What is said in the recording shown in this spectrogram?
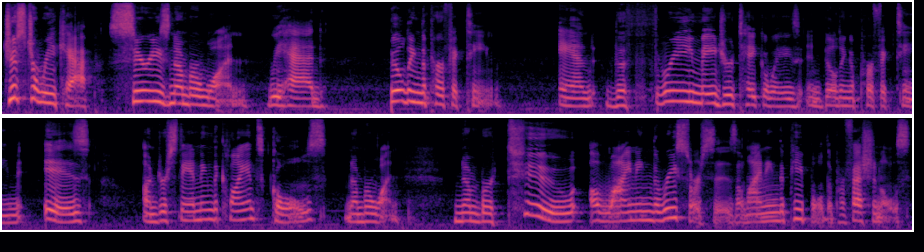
just to recap, series number one, we had building the perfect team. And the three major takeaways in building a perfect team is understanding the client's goals, number one. Number two, aligning the resources, aligning the people, the professionals,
